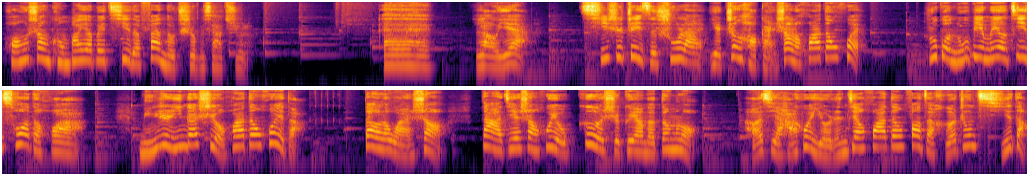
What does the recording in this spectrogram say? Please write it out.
皇上恐怕要被气得饭都吃不下去了。哎，老爷，其实这次出来也正好赶上了花灯会。如果奴婢没有记错的话，明日应该是有花灯会的。到了晚上，大街上会有各式各样的灯笼，而且还会有人将花灯放在河中祈祷。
